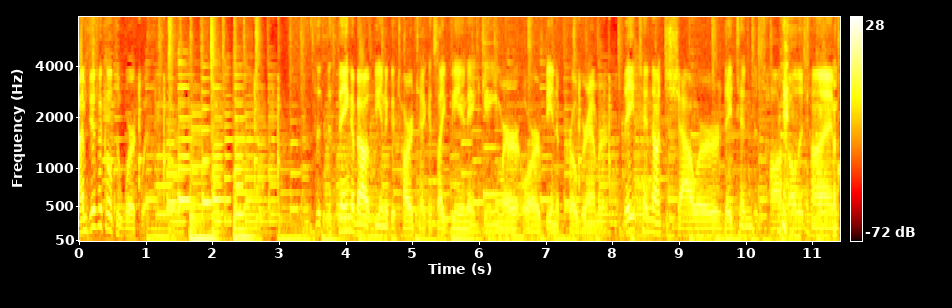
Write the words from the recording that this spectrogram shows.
I'm difficult to work with. The, the thing about being a guitar tech, it's like being a gamer or being a programmer. They tend not to shower, they tend to talk all the time.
